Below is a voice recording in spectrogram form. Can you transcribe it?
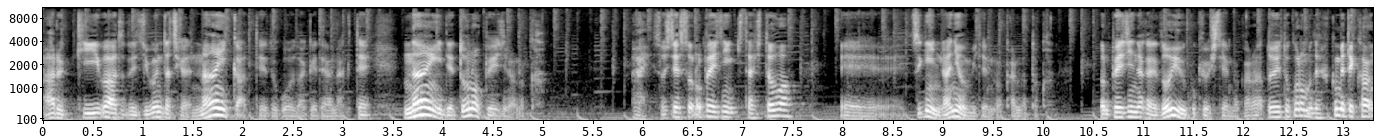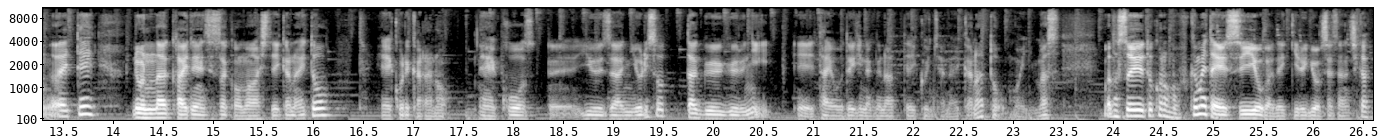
あるキーワードで自分たちが何位かっていうところだけではなくて何位でどのページなのか、はい、そしてそのページに来た人は、えー、次に何を見てるのかなとかそのページの中でどういう動きをしているのかなというところまで含めて考えていろんな改善施策を回していかないと、え、これからの、え、こうユーザーに寄り添った Google に、え対応できなくなっていくんじゃないかなと思います。またそういうところも含めた SEO ができる業者さんしかきっ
